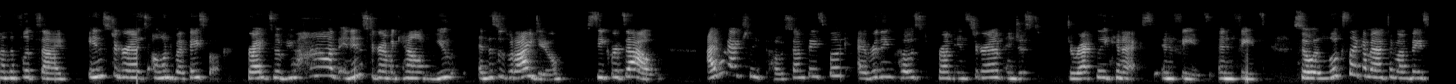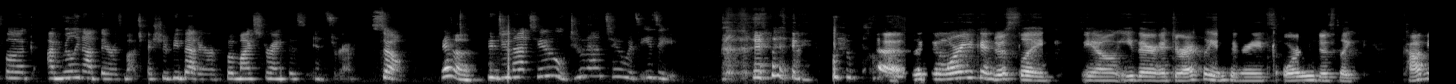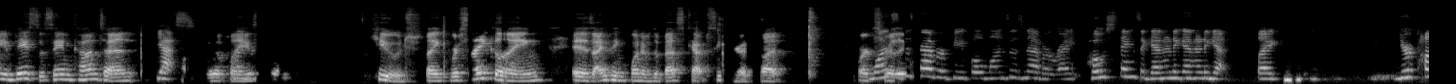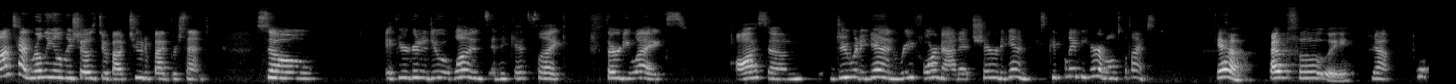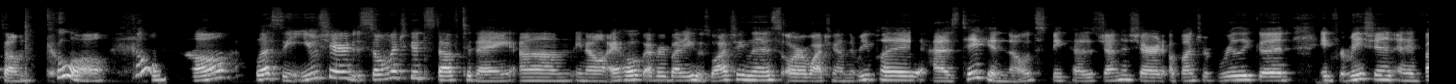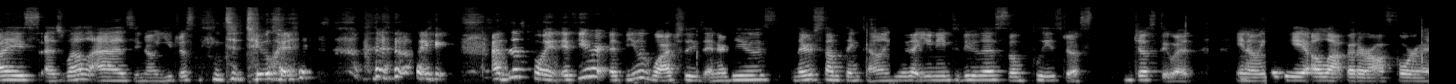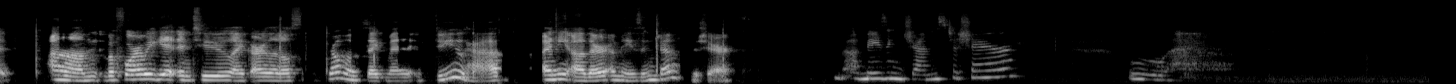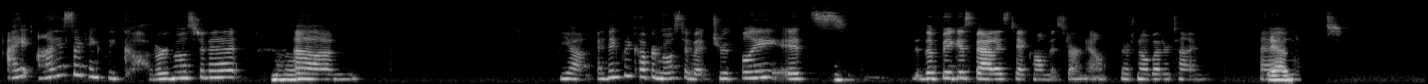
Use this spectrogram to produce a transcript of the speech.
on the flip side, Instagram is owned by Facebook, right? So if you have an Instagram account, you and this is what I do, secrets out. I don't actually post on Facebook. Everything posts from Instagram and just directly connects and feeds and feeds. So it looks like I'm active on Facebook. I'm really not there as much. I should be better, but my strength is Instagram. So yeah, you can do that too. Do that too. It's easy. yeah, like the more you can just like you know either it directly integrates or you just like copy and paste the same content. Yes. The place. Huge. Like recycling is, I think, one of the best kept secrets, but works Once really. is never, people. Once is never, right? Post things again and again and again. Like your content really only shows to about two to five percent. So if you're gonna do it once and it gets like 30 likes, awesome. Do it again, reformat it, share it again because people need to hear it multiple times. Yeah, absolutely. Yeah. Awesome. Cool. Cool. Well, Leslie, you shared so much good stuff today. Um, you know, I hope everybody who's watching this or watching on the replay has taken notes because Jen has shared a bunch of really good information and advice, as well as, you know, you just need to do it. like at this point, if you're if you have watched these interviews, there's something telling you that you need to do this. So please just just do it. You know, you'll be a lot better off for it. Um, before we get into like our little promo segment, do you have any other amazing gems to share? Amazing gems to share. Ooh. I honestly think we covered most of it. Mm-hmm. Um, yeah, I think we covered most of it. Truthfully, it's the biggest, baddest take home is start now. There's no better time. And Yeah.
